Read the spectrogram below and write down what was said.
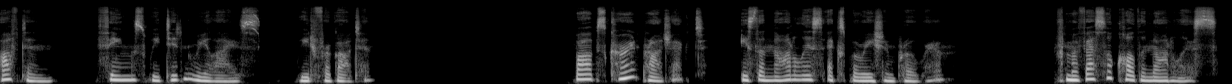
often things we didn't realize we'd forgotten. Bob's current project is the Nautilus Exploration Program. From a vessel called the Nautilus,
